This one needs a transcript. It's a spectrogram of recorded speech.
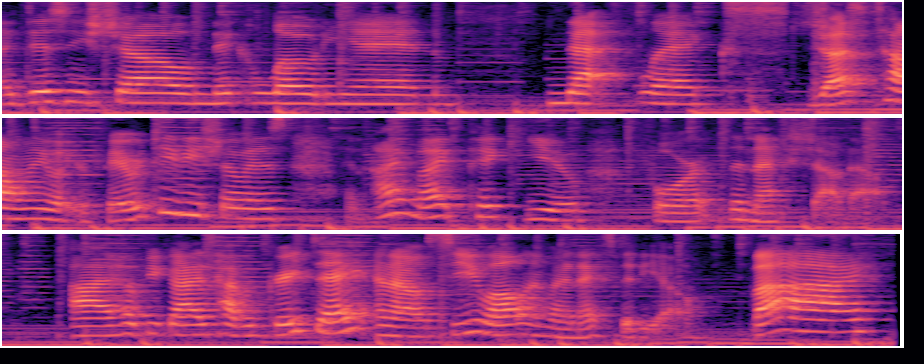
a Disney show, Nickelodeon, Netflix. Just tell me what your favorite TV show is and I might pick you for the next shout out. I hope you guys have a great day and I will see you all in my next video. Bye!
